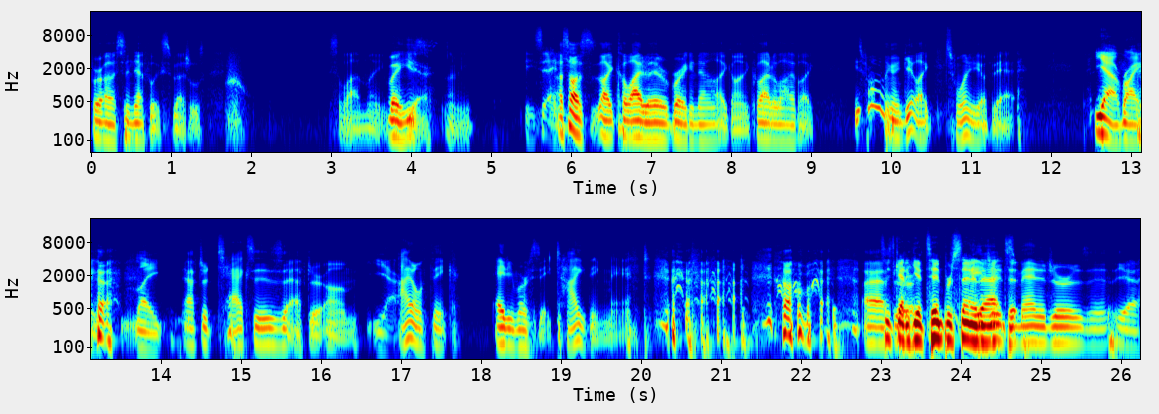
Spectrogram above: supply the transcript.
for us in Netflix specials. Whew. It's a lot of money, but he's. Yeah. I mean, He said I saw like Collider. They were breaking down like on Collider Live. Like, he's probably gonna get like twenty of that. yeah, right. like, after taxes, after um, yeah, I don't think Eddie Murphy's a tithing man. But so he's got to give ten percent of that. To, managers, and yeah,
